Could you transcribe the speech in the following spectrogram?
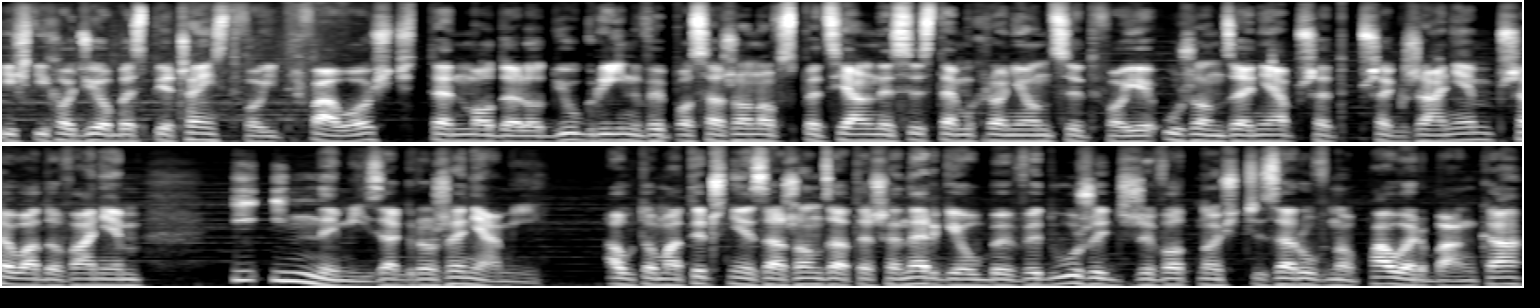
Jeśli chodzi o bezpieczeństwo i trwałość, ten model od Ugreen wyposażono w specjalny system chroniący Twoje urządzenia przed przegrzaniem, przeładowaniem i innymi zagrożeniami. Automatycznie zarządza też energią, by wydłużyć żywotność zarówno powerbanka,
